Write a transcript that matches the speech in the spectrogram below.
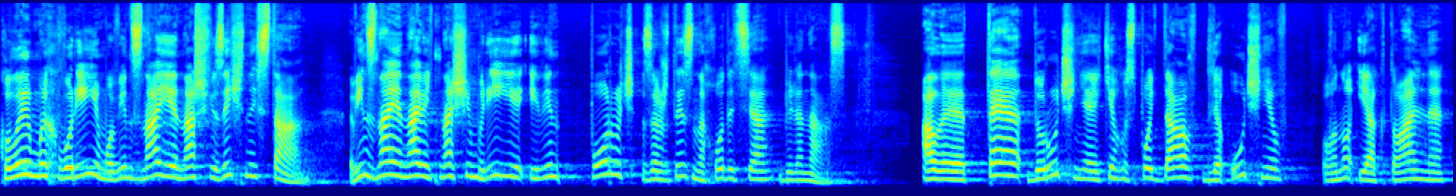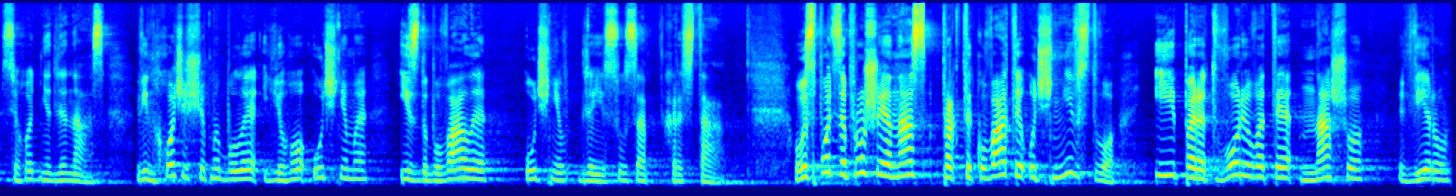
Коли ми хворіємо, Він знає наш фізичний стан, Він знає навіть наші мрії, і Він поруч завжди знаходиться біля нас. Але те доручення, яке Господь дав для учнів, воно і актуальне сьогодні для нас. Він хоче, щоб ми були Його учнями і здобували учнів для Ісуса Христа. Господь запрошує нас практикувати учнівство і перетворювати нашу віру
